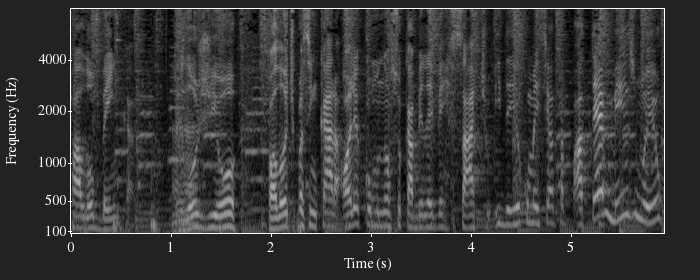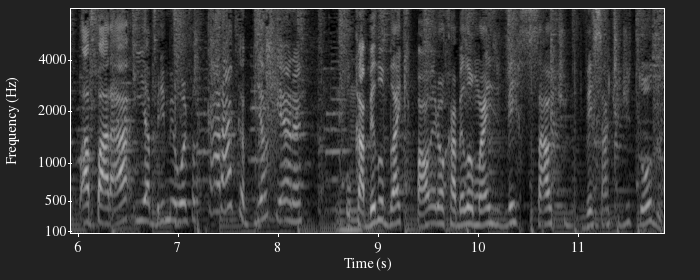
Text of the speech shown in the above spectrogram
falou bem, cara. Elogiou. Falou, tipo assim, cara, olha como o nosso cabelo é versátil. E daí eu comecei a. Até mesmo eu a parar e abrir meu olho e falar, caraca, pior que é, né? O cabelo Black Power é o cabelo mais versátil, versátil de todos.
